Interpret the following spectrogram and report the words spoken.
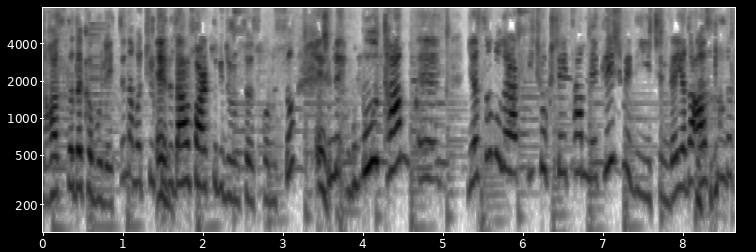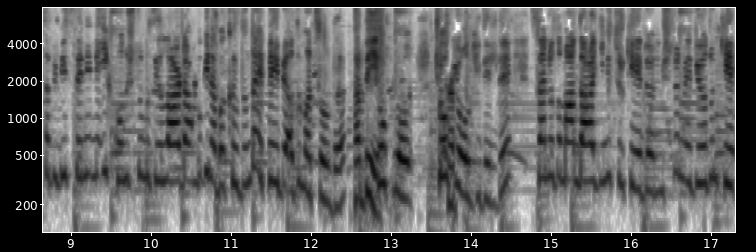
hasta da kabul ettin ama Türkiye'de evet. daha farklı bir durum söz konusu. Evet. Şimdi bu, bu tam e, yasal olarak birçok şey tam netleşmediği için de ya da aslında tabii biz seninle ilk konuştuğumuz yıllardan bugüne bakıldığında epey bir adım atıldı. Tabii. Çok yol çok Tabii. yol gidildi. Sen o zaman daha yeni Türkiye'ye dönmüştün ve diyordun ki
